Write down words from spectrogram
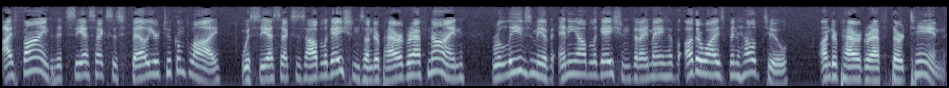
I find that CSX's failure to comply with CSX's obligations under paragraph 9 relieves me of any obligation that I may have otherwise been held to under paragraph 13.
